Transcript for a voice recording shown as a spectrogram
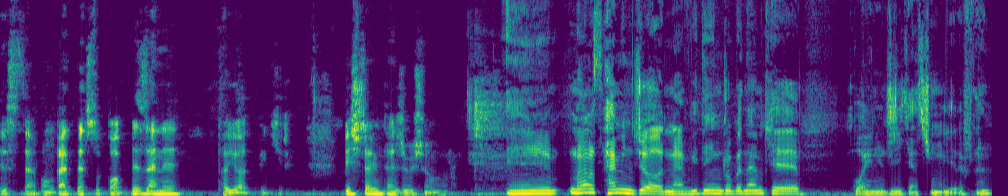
استن اونقدر دست و پا بزنه تا یاد بگیره. این تجربه شما رو. من از همینجا نوید این رو بدم که با انرژی که از شما گرفتم.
